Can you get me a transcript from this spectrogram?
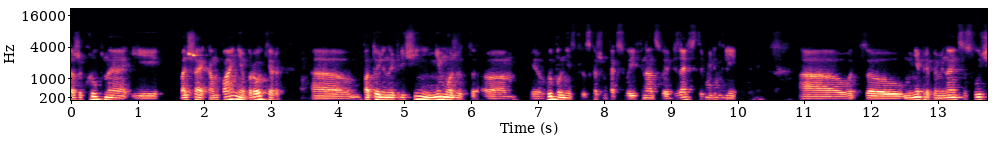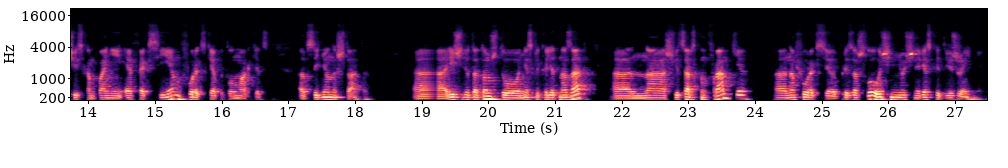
даже крупная и большая компания, брокер, а, по той или иной причине не может а, выполнить, скажем так, свои финансовые обязательства перед клиентами. Вот э, мне припоминается случай с компанией FXCM, Forex Capital Markets, в Соединенных Штатах. Речь идет о том, что несколько лет назад а, на швейцарском франке на Форексе произошло очень-очень резкое движение,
